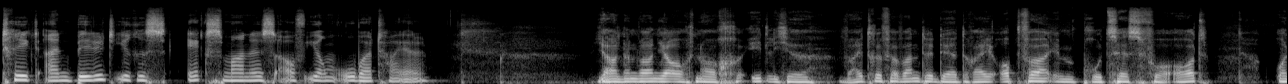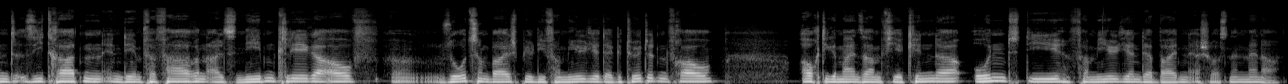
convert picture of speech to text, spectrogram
trägt ein Bild ihres Ex-Mannes auf ihrem Oberteil. Ja, und dann waren ja auch noch etliche weitere Verwandte der drei Opfer im Prozess vor Ort. Und sie traten in dem Verfahren als Nebenkläger auf, äh, so zum Beispiel die Familie der getöteten Frau, auch die gemeinsamen vier Kinder und die Familien der beiden erschossenen Männer.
